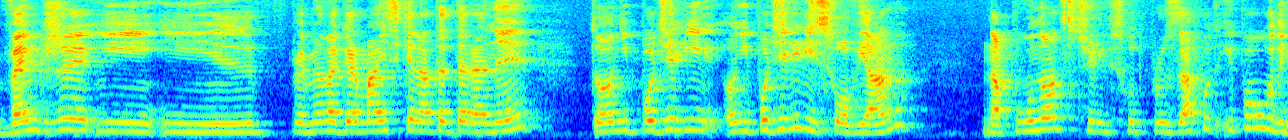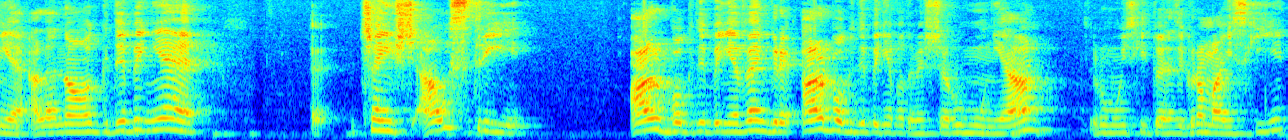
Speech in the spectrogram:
Węgrzy i, i plemiona germańskie na te tereny, to oni, podzieli, oni podzielili Słowian na północ, czyli wschód plus zachód i południe, ale no gdyby nie e, część Austrii, albo gdyby nie Węgry, albo gdyby nie potem jeszcze Rumunia, rumuński to język romański,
